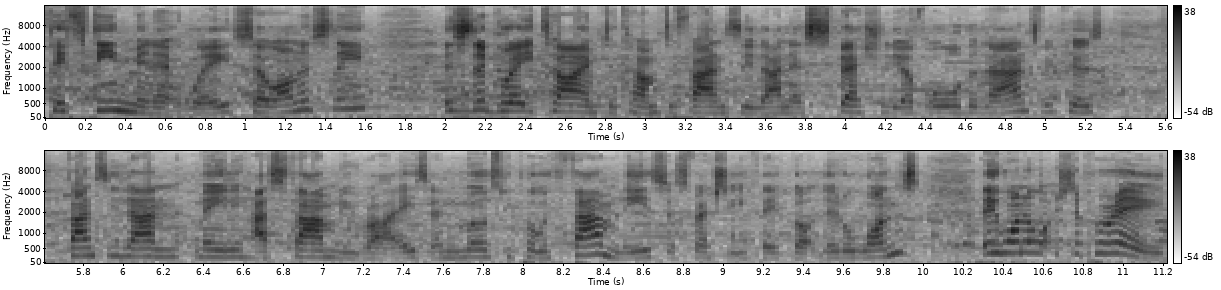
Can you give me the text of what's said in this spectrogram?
15 minute wait. So honestly, this is a great time to come to Fantasyland, especially of all the lands because Fantasyland mainly has family rides, and most people with families, especially if they've got little ones, they want to watch the parade,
